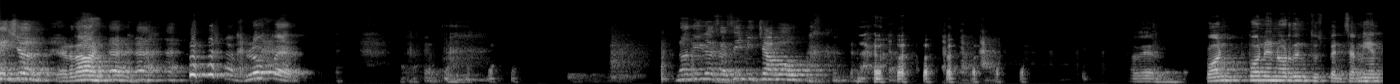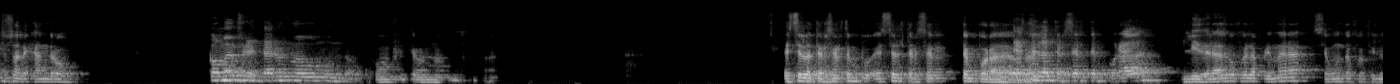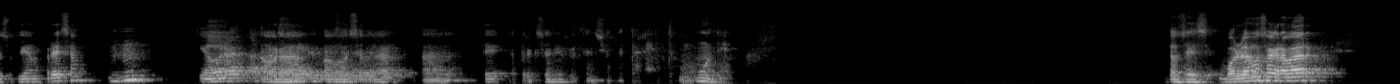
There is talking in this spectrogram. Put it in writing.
Perdón. Blooper. No digas así, mi chavo. A ver, pon, pon en orden tus pensamientos, Alejandro. ¿Cómo enfrentar un nuevo mundo? ¿Cómo enfrentar un nuevo mundo? Esta es la tercera es el tercer temporada, ¿verdad? Esta es la tercera temporada. Liderazgo fue la primera, segunda fue filosofía de empresa. Y, ahora, ahora vamos a hablar ah, de atracción y retención de talento. Muy bien. Entonces, volvemos a grabar.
